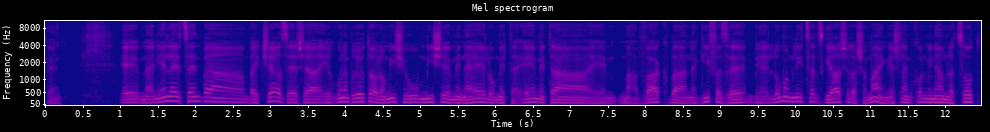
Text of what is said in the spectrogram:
כן. Uh, מעניין לציין בהקשר הזה שהארגון הבריאות העולמי, שהוא מי שמנהל או מתאם את המאבק בנגיף הזה, לא ממליץ על סגירה של השמיים. יש להם כל מיני המלצות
